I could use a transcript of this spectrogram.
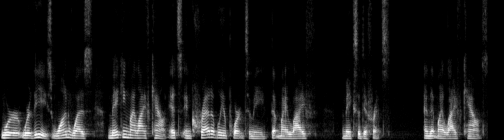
were, were these. One was making my life count. It's incredibly important to me that my life makes a difference and that my life counts.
